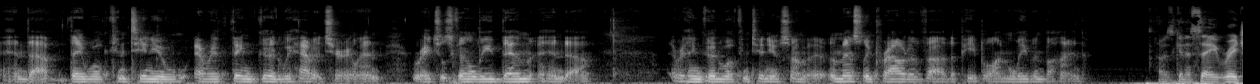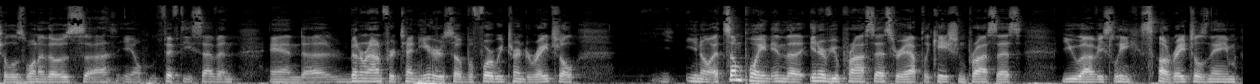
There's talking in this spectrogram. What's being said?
And uh, they will continue everything good we have at Cherryland. Rachel's going to lead them, and uh, everything good will continue. So I'm immensely proud of uh, the people I'm leaving behind. I was going to say Rachel is one of those, uh, you know, 57 and uh, been around for 10 years. So before we turn to Rachel, you know, at some point in the interview process or application process, you obviously saw Rachel's name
